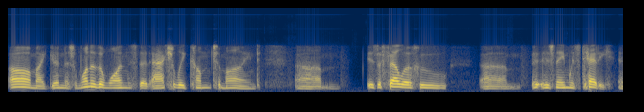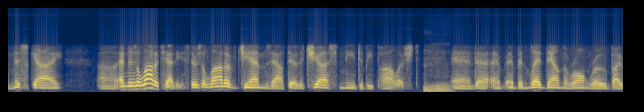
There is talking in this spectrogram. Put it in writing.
Oh my goodness! One of the ones that actually come to mind um, is a fellow who um, his name was Teddy, and this guy. Uh, and there's a lot of Teddies. There's a lot of gems out there that just need to be polished, mm-hmm. and uh, have, have been led down the wrong road by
